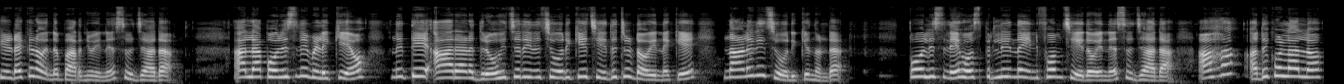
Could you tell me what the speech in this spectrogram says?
കിടക്കണമെന്ന് പറഞ്ഞു എന്ന് സുജാത. അല്ല പോലീസിനെ വിളിക്കുകയോ നിത്യയെ ആരാണ് ദ്രോഹിച്ചത് എന്ന് ചോദിക്കുകയോ ചെയ്തിട്ടുണ്ടോ എന്നൊക്കെ നളിനി ചോദിക്കുന്നുണ്ട്. പോലീസിനെ ഹോസ്പിറ്റലിൽ നിന്ന് ഇൻഫോം ചെയ്തോ എന്ന് സുജാത. ആഹാ അത് കൊള്ളാലോ.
